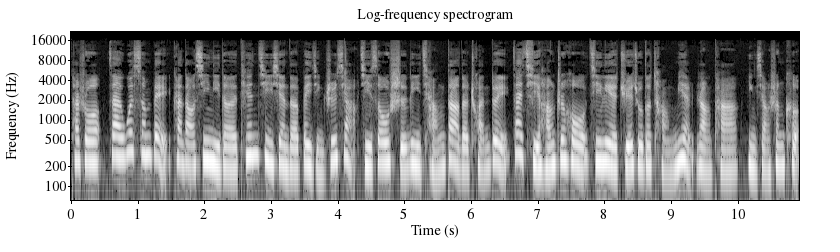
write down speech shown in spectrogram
他说，在 Western Bay 看到悉尼的天际线的背景之下，几艘实力强大的船队在起航之后激烈角逐的场面让他印象深刻。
